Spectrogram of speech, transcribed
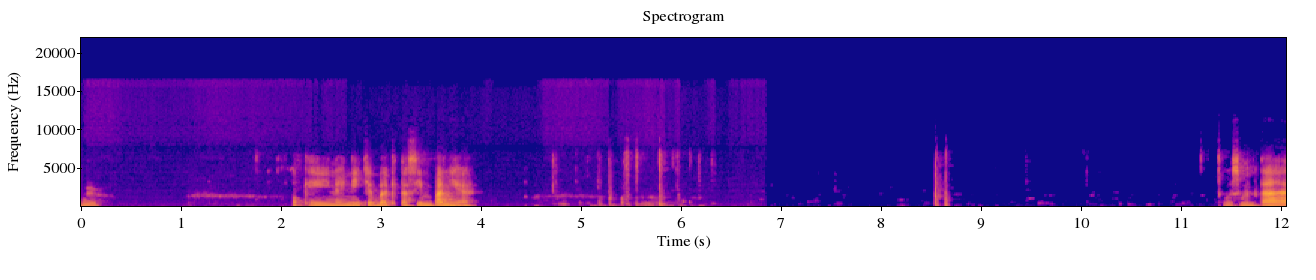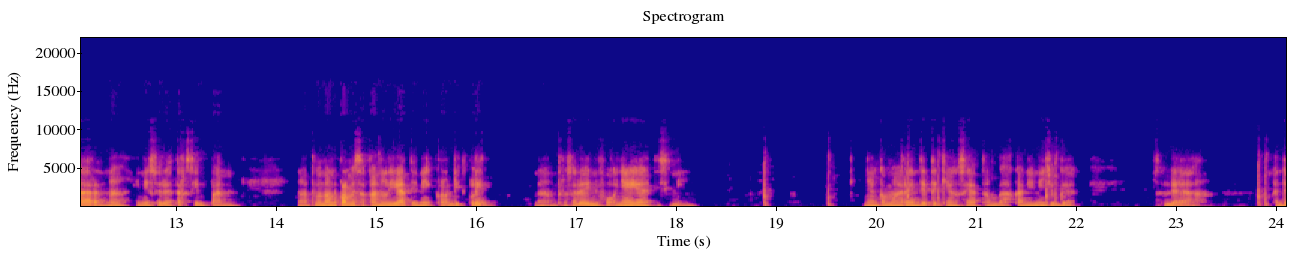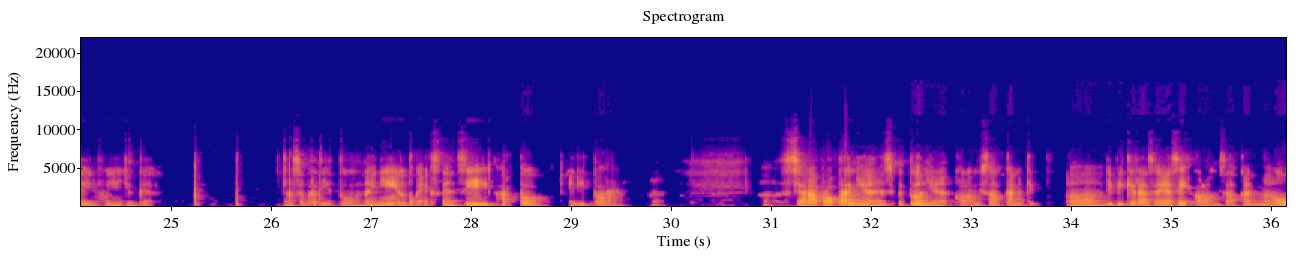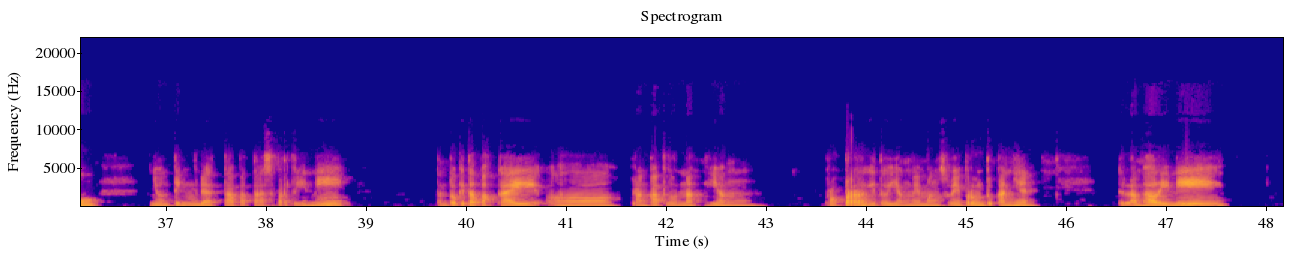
Iya. Oke, nah ini coba kita simpan ya. Tunggu sebentar. Nah, ini sudah tersimpan. Nah, teman-teman kalau misalkan lihat ini kalau diklik, nah terus ada infonya ya di sini. Yang kemarin titik yang saya tambahkan ini juga sudah ada infonya juga. Nah, seperti itu. Nah, ini untuk ekstensi kartu editor. Nah, secara propernya sebetulnya kalau misalkan kita, uh, eh, di pikiran saya sih kalau misalkan mau nyunting data peta seperti ini, tentu kita pakai uh, perangkat lunak yang proper gitu, yang memang sesuai peruntukannya. Dalam hal ini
